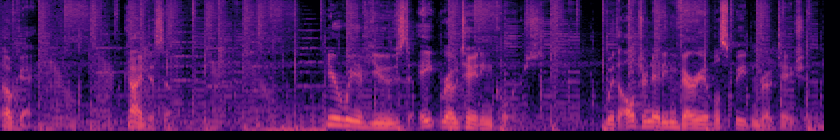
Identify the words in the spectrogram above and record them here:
Okay, kinda simple. Here we have used 8 rotating cores. With alternating variable speed and rotation,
